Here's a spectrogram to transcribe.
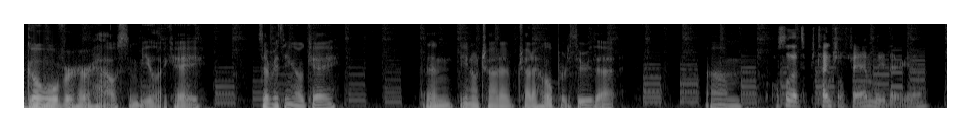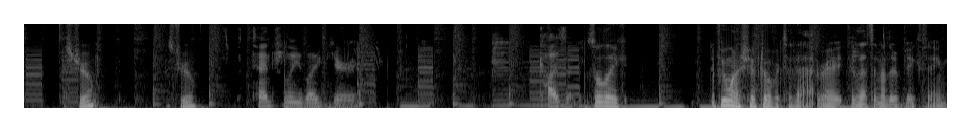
go over her house and be like, "Hey, is everything okay?" And you know try to try to help her through that. Um, Also, that's potential family there. You know, it's true. It's true. potentially like your cousin. So like, if we want to shift over to that, right? Because that's another big thing.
